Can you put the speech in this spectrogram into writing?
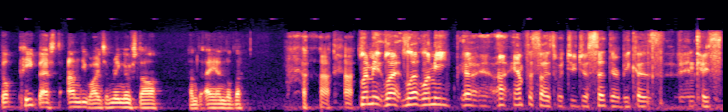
Got Pete Best, Andy White, and Ringo Starr, and a another. Let me let let, let me uh, uh, emphasize what you just said there because in case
